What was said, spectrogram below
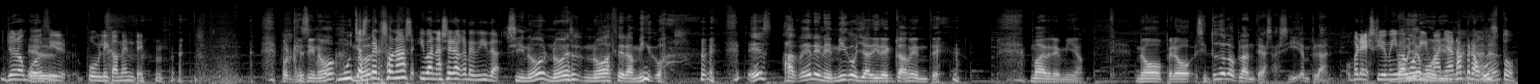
Yo no puedo el- decir públicamente. Porque si no. Muchas no- personas iban a ser agredidas. Si no, no es no hacer amigos. es hacer enemigos ya directamente. Madre mía. No, pero si tú te lo planteas así, en plan. Hombre, es que yo me iba a morir, mañana, pero a gusto.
